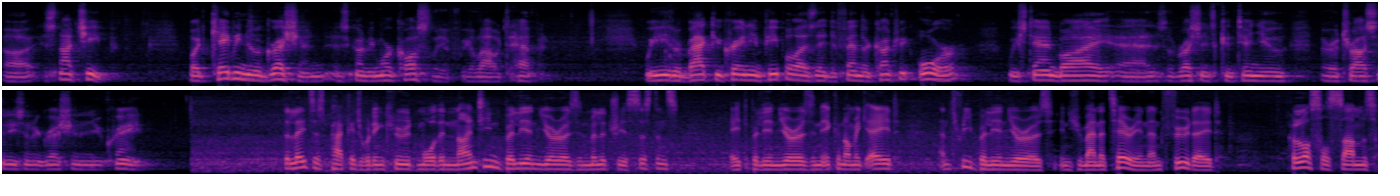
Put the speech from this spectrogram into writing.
uh, is not cheap, but caving to aggression is going to be more costly if we allow it to happen. We either back Ukrainian people as they defend their country, or we stand by as the Russians continue their atrocities and aggression in Ukraine. The latest package would include more than 19 billion euros in military assistance, 8 billion euros in economic aid, and 3 billion euros in humanitarian and food aid. Colossal sums,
